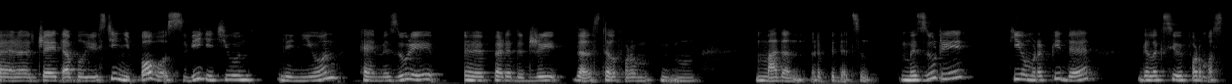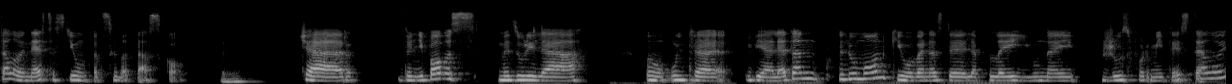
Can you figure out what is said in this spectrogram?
per JWST ni povos vidi tiun linion kaj mezuri eh, per de ĝi de stelform mm, madan rapidecon. Mezuri kiom rapide galaksioj formas steloj ne estas tiom facila tasko. Mm -hmm. Do ni povos mezuri la Uh, ultravioletan lumon, kiu venas de la plej junaj ĵus formitaj steloj,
